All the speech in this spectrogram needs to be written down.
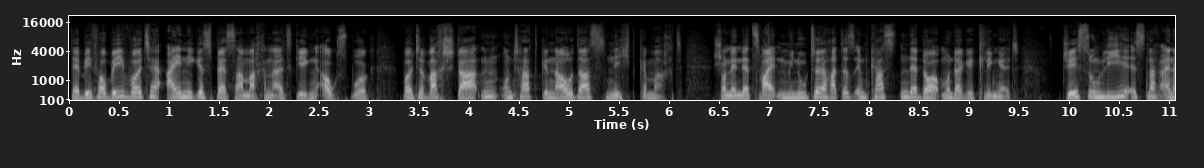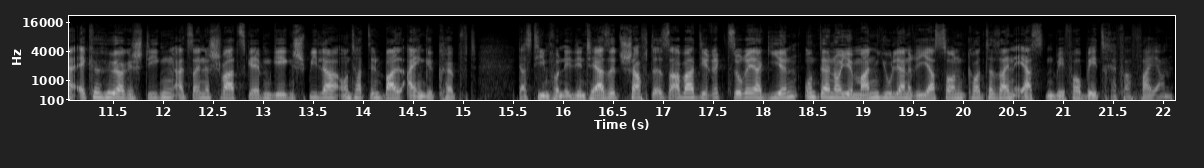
Der BVB wollte einiges besser machen als gegen Augsburg, wollte wach starten und hat genau das nicht gemacht. Schon in der zweiten Minute hat es im Kasten der Dortmunder geklingelt. Jae-Sung Lee ist nach einer Ecke höher gestiegen als seine schwarz-gelben Gegenspieler und hat den Ball eingeköpft. Das Team von Edin Terzic schaffte es aber, direkt zu reagieren und der neue Mann Julian Riasson konnte seinen ersten BVB-Treffer feiern.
